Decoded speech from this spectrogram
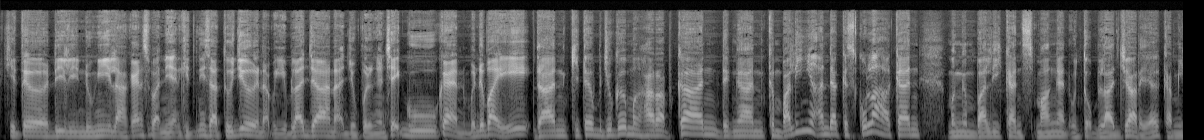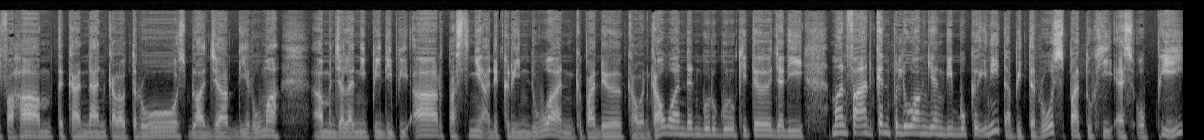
kita dilindungi lah kan. Sebab niat kita ni satu je, nak pergi belajar, nak jumpa dengan cikgu kan. Benda baik. Dan kita juga mengharapkan dengan kembalinya anda ke sekolah akan mengembalikan semangat untuk belajar ya. Kami faham tekanan kalau terus belajar di rumah uh, menjalani PDPR pastinya ada kerinduan kepada kawan-kawan dan guru-guru kita. Jadi manfaatkan peluang yang dibuka ini tapi terus patuhi SOP.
